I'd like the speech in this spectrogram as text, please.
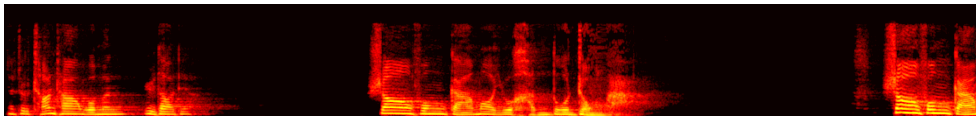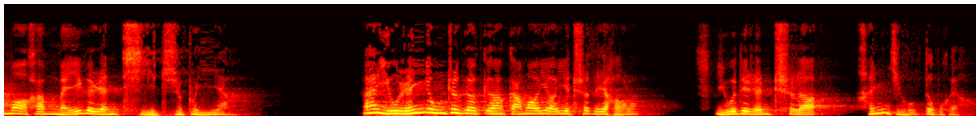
那这个常常我们遇到的伤风感冒有很多种啊。伤风感冒和每一个人体质不一样，哎，有人用这个感感冒药一吃它就好了，有的人吃了很久都不会好，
